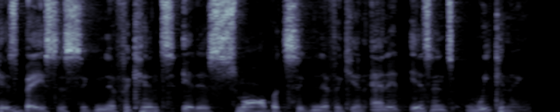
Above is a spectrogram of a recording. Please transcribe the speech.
His base is significant. It is small but significant, and it isn't weakening.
